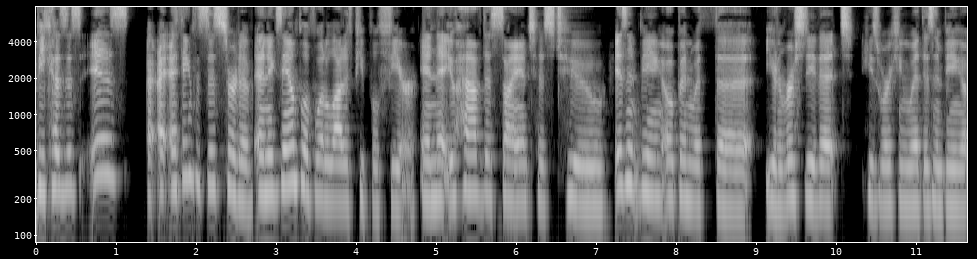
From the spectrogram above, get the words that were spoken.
because this is I, think this is sort of an example of what a lot of people fear, in that you have this scientist who isn't being open with the university that he's working with, isn't being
